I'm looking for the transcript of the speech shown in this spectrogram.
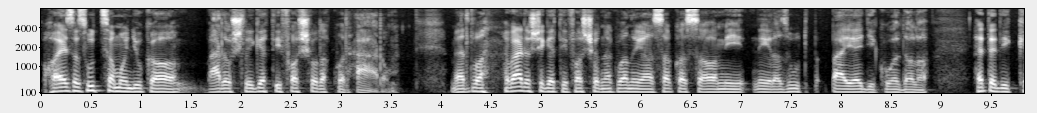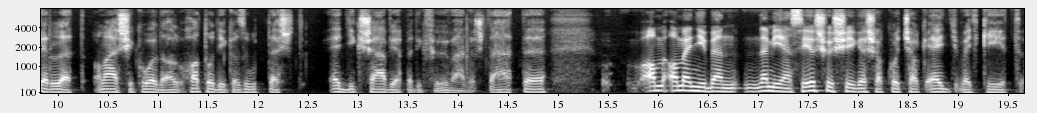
Ha ez az utca mondjuk a Városligeti fasor, akkor három. Mert van, a Városligeti fasornak van olyan szakasza, aminél az útpálya egyik oldala hetedik kerület, a másik oldal hatodik az úttest egyik sávja pedig főváros. Tehát amennyiben nem ilyen szélsőséges, akkor csak egy vagy két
